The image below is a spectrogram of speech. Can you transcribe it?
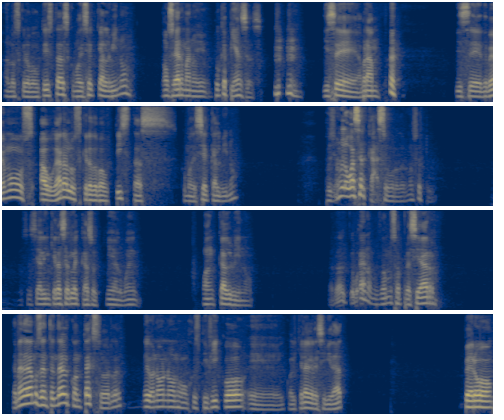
a los credobautistas, como dice Calvino, no sé, hermano, ¿tú qué piensas? dice Abraham, dice, debemos ahogar a los credobautistas, como decía Calvino. Pues yo no le voy a hacer caso, brother, no sé tú. No sé si alguien quiere hacerle caso aquí al buen Juan Calvino. ¿Verdad? Que bueno, pues vamos a apreciar. También debemos de entender el contexto, ¿verdad? Digo, no, no, no justifico eh, cualquier agresividad. Pero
